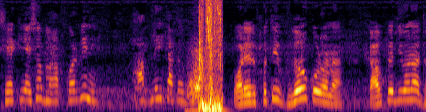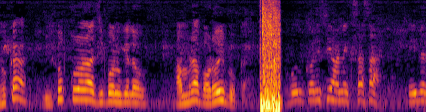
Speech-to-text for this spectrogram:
সে কি এসব মাফ করবি নি? ভাবলেই কাকে। পরের ক্ষতি ভুলেও করো না কাউকে দিও না ধোকা বিভোগ করো না জীবন গেলেও। আমরা বড়ই বোকা। ভুল করেছি অনেক চাচা। এইবার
